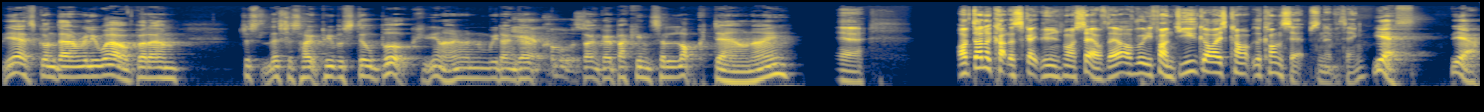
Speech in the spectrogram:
yeah, it's gone down really well. But um, just let's just hope people still book, you know, and we don't Yeah, go of course. don't go back into lockdown, eh? Yeah. I've done a couple of escape rooms myself. They are really fun. Do you guys come up with the concepts and everything? Yes, yeah.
